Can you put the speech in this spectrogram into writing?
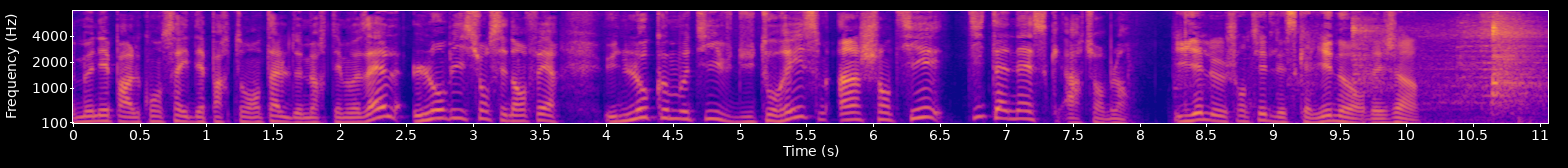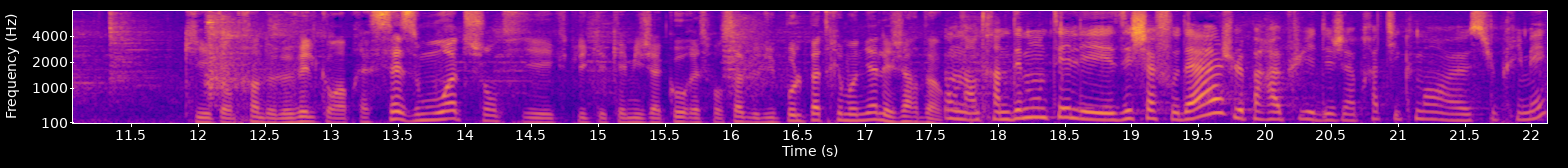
menée par le conseil départemental de Meurthe-et-Moselle. L'ambition, c'est d'en faire une locomotive du tourisme, un chantier titanesque, Arthur Blanc. Il y a le chantier de l'escalier nord déjà qui est en train de lever le camp après 16 mois de chantier, explique Camille Jacot, responsable du pôle patrimonial et jardin. On est en train de démonter les échafaudages, le parapluie est déjà pratiquement euh, supprimé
